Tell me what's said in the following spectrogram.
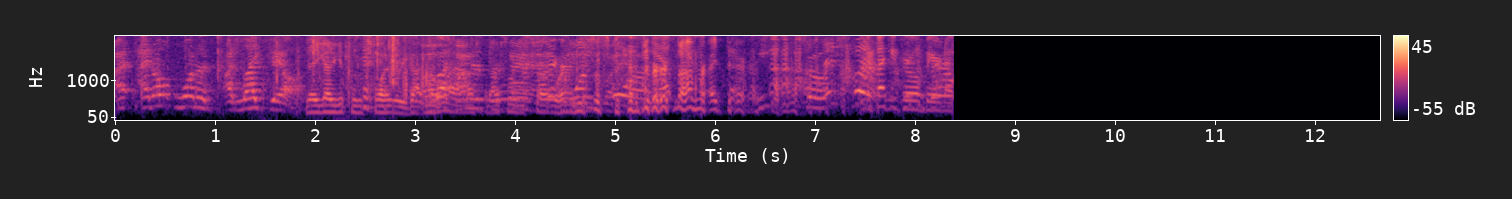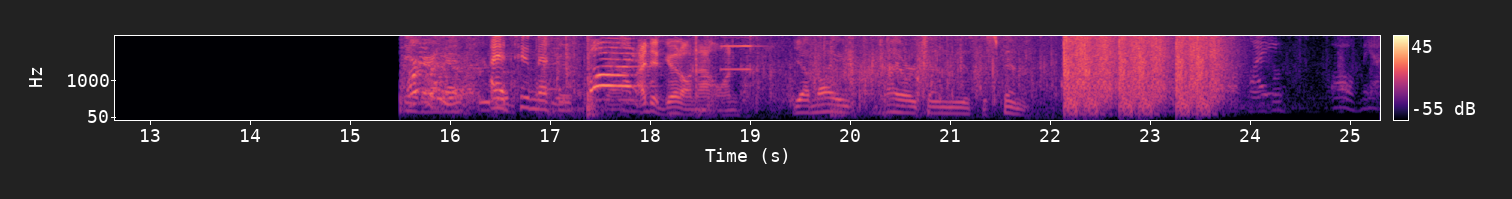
I, I don't want to. I like Dale. Yeah, you gotta get to the point where you got no ass. and That's when you start wearing the suspenders. I'm right there. So If I could grow a beard, I I had two misses. I did good on that one. Yeah, my my arch enemy is the spin. I, oh man.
